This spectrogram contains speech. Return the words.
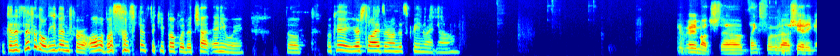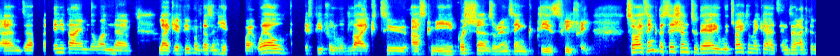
because uh, it's difficult even for all of us sometimes to keep up with the chat anyway. So, okay, your slides are on the screen right now. Thank you very much. Uh, thanks for uh, sharing. And uh, anytime no one, uh, like if people doesn't hear quite well, if people would like to ask me questions or anything, please feel free. So I think the session today, we try to make it as interactive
